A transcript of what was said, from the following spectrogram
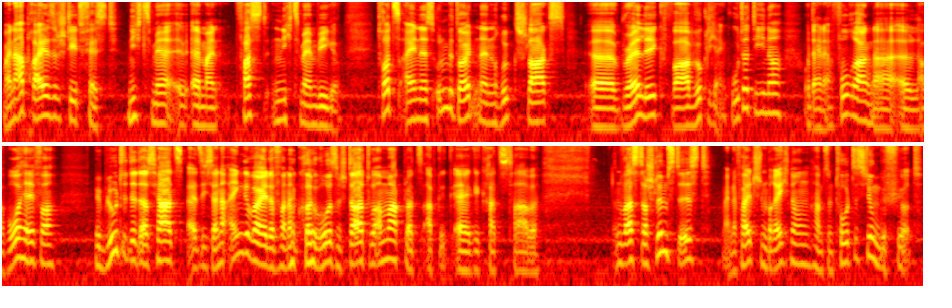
Meine Abreise steht fest, nichts mehr, äh, mein, fast nichts mehr im Wege. Trotz eines unbedeutenden Rückschlags äh, Relic war wirklich ein guter Diener und ein hervorragender äh, Laborhelfer. Mir blutete das Herz, als ich seine Eingeweide von einer großen Statue am Marktplatz abgekratzt äh, habe. Und was das Schlimmste ist, meine falschen Berechnungen haben zum Tod des Jungen geführt.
